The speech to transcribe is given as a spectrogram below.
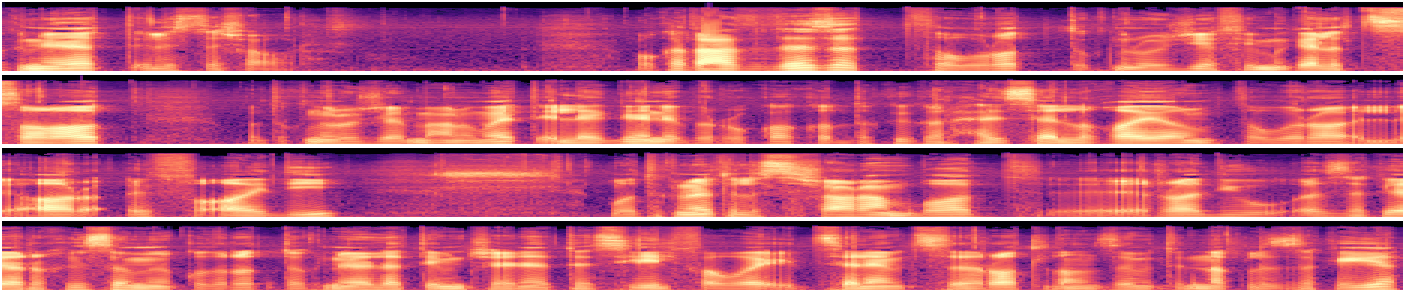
تقنيات الاستشعار. وقد عززت تطورات التكنولوجيا في مجال الاتصالات وتكنولوجيا المعلومات إلى جانب الرقاقة الدقيقة الحديثة للغاية والمتطورة ل RFID وتقنيات الاستشعار عن بعد الراديو الذكية الرخيصة من القدرات التقنية التي من شأنها تسهيل فوائد سلامة السيارات لأنظمة النقل الذكية.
